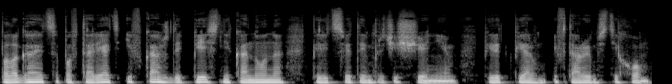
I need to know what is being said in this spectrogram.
полагается повторять и в каждой песне канона перед святым причащением, перед первым и вторым стихом.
